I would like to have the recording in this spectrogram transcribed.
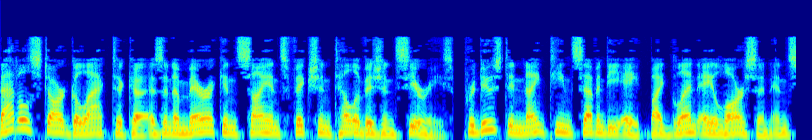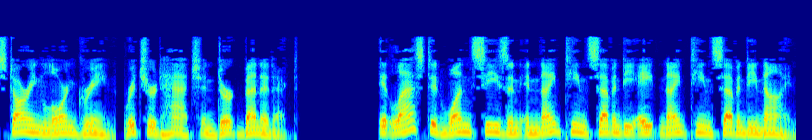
Battlestar Galactica is an American science fiction television series, produced in 1978 by Glen A. Larson and starring Lorne Greene, Richard Hatch and Dirk Benedict. It lasted one season in 1978–1979,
